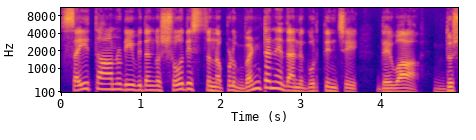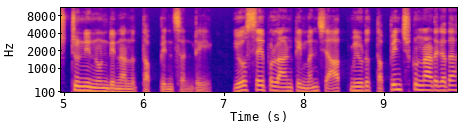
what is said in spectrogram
సైతానుడు ఈ విధంగా శోధిస్తున్నప్పుడు వెంటనే దాన్ని గుర్తించి దేవా దుష్టుని నుండి నన్ను తప్పించండి. యోసేపు లాంటి మంచి ఆత్మీయుడు తప్పించుకున్నాడు కదా.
